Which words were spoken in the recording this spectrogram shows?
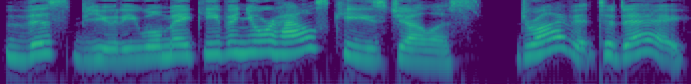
This beauty will make even your house keys jealous. Drive it today.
